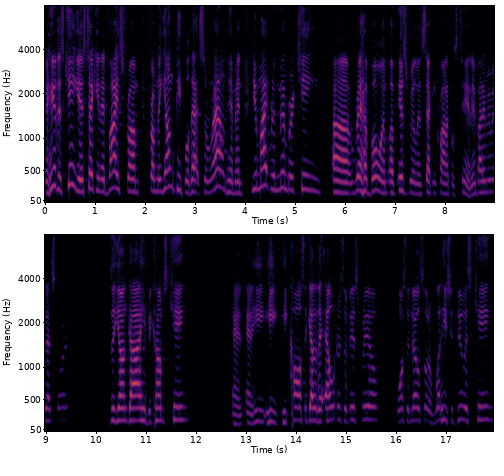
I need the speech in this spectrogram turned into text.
Now here this king is taking advice from from the young people that surround him, and you might remember King uh, Rehoboam of Israel in Second Chronicles 10. Anybody remember that story? The young guy, he becomes king and, and he, he, he calls together the elders of Israel, wants to know sort of what he should do as king.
